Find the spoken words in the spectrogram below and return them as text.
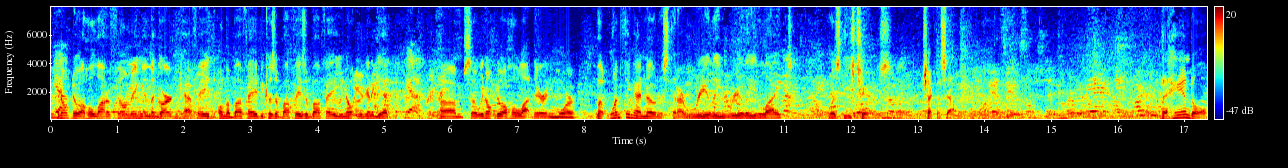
We don't do a whole lot of filming in the Garden Cafe on the buffet because a buffet's a buffet. You know what you're going to get. Yeah. Um, so we don't do a whole lot there anymore. But one thing I noticed that I really, really liked was these chairs. Check this out. The handle,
